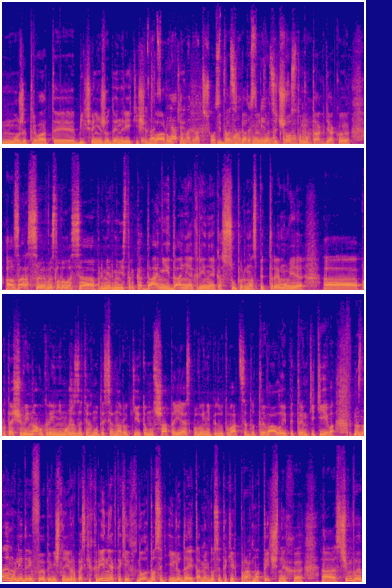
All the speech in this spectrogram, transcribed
може тривати більше ніж один рік, і ще І два роки. 25-му, 26-му І 25-му, і 26-му, так, дякую. А зараз висловилася прем'єр-міністрка Данії. Данія країна, яка супер нас підтримує е, про те, що війна в Україні може затягнутися на роки, тому США та ЄС повинні підготуватися до тривалої підтримки Києва. Ми знаємо лідерів е, північноєвропейських країн як таких ну досить і людей, там як досить таких прагматичних. Е, е, З чим ви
